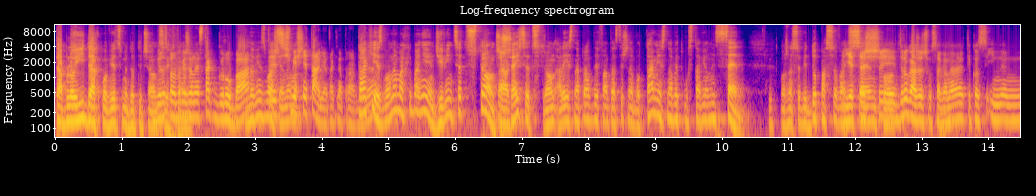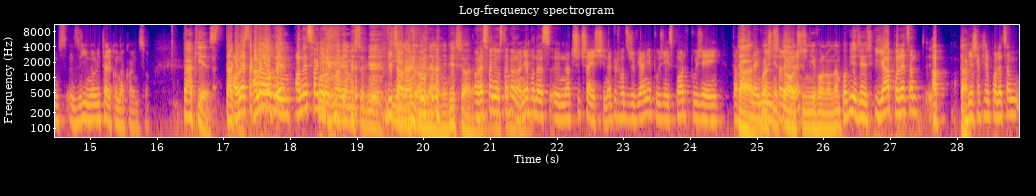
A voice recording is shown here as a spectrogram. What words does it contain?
tabloidach, powiedzmy, dotyczących. Biorąc pod uwagę, że ona jest tak gruba, No więc właśnie, jest ma- śmiesznie tania tak naprawdę. tak nie? jest, bo ona ma chyba, nie wiem, 900 stron czy Tak. 600 stron, ale jest naprawdę fantastyczna, bo tam jest nawet ustawiony sen. Można sobie dopasować Jest sen. też y, pod- druga rzecz ustawiona, tylko z, innym, z inną literką na końcu. Tak jest, tak jest. tak Ale fajnie- o tym ona jest fajnie- porozmawiamy sobie w Wieczorem. programie, wieczorem. Ona jest fajnie ustawiona, nie? Bo ona jest y, na trzy części. Najpierw odżywianie, później sport, później ta Tak, właśnie to, o rzecz. czym nie wolno nam powiedzieć. I ja polecam, A, tak, wiesz jak się polecam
